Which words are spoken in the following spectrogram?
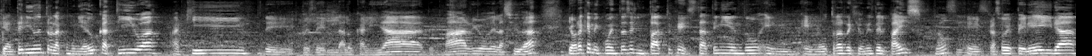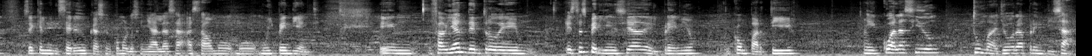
que han tenido dentro de la comunidad educativa aquí de, pues, de la localidad, del barrio, de la ciudad, y ahora que me cuentas el impacto que está teniendo en, en otras regiones del país, ¿no? En el caso de Pereira, sé que el Ministerio de Educación, como lo señalas, ha, estado muy, muy, pendiente. Em, Fabián, dentro de esta experiencia del premio, compartir, eh, ¿cuál ha sido tu mayor aprendizaje?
